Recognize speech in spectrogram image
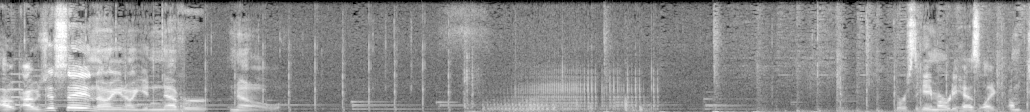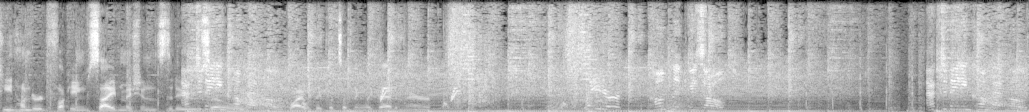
I, I was just saying, though, you know, you never know. Of course, the game already has like umpteen hundred fucking side missions to do, so Activating combat mode. why would they put something like that in there? Later! Conflict resolved. Activating combat mode.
